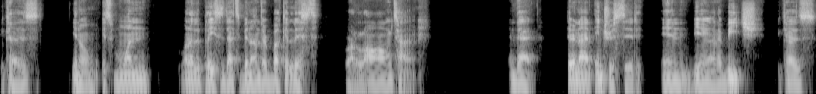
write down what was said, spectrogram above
because you know it's one one of the places that's been on their bucket list for a long time. And that they're not interested in being on a beach because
